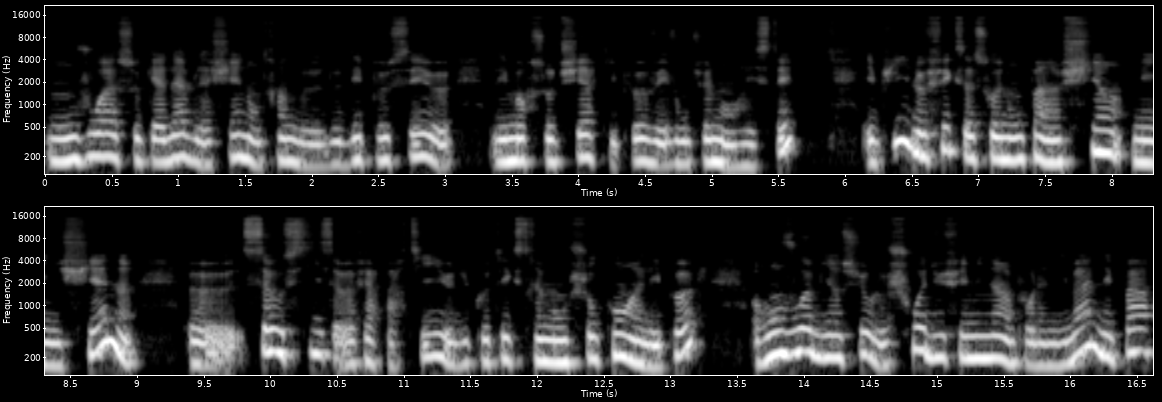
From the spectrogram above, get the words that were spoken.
on voit ce cadavre, la chienne en train de de dépecer, les morceaux de chair qui peuvent éventuellement rester et puis le fait que ça soit non pas un chien, mais une chienne, heu, ça aussi, ça va faire partie, du côté extrêmement choquant à l'époque, renvoie bien sûr le choix du féminin pour l'animal n'est pas,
